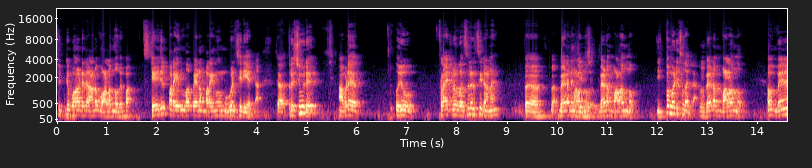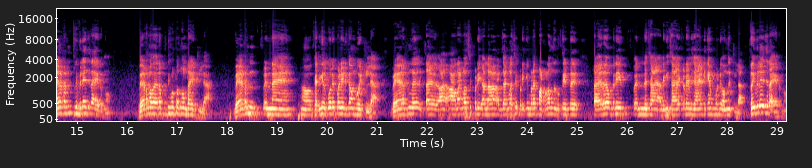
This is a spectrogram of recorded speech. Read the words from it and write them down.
ചുറ്റുപാടിലാണ് വളർന്നത്. ഇപ്പൊ സ്റ്റേജിൽ പറയുന്നത് വേണം പറയുന്നത് മുഴുവൻ ശരിയല്ല. തൃശ്ശൂര് അവിടെ ഒരു ഫ്ലാറ്റ് റെസിഡൻസിയിലാണ് വേടം വളർന്നത്. വേടം വളർന്നത്. ഇപ്പം മേടിച്ചതല്ല വേടം വളർന്നത്. അപ്പം വേടൻ പ്രിവിലേജിലായിരുന്നു വേടന വേറെ ബുദ്ധിമുട്ടൊന്നും ഉണ്ടായിട്ടില്ല. വേടൻ പിന്നെ കരിങ്ങൽ കൂറി പണിയെടുക്കാൻ പോയിട്ടില്ല. വേടന് ആറാം ക്ലാസ്സിൽ പഠി അല്ല അഞ്ചാം ക്ലാസ്സിൽ പഠിക്കുമ്പോഴേ പഠനം നിർത്തിയിട്ട് ടയർ കമ്പനി പിന്നെ ചായ അല്ലെങ്കിൽ ചായക്കടയിൽ ചായ അടിക്കാൻ വേണ്ടി വന്നിട്ടില്ല. പ്രിവിലേജിലായിരുന്നു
